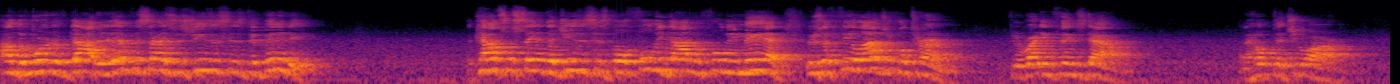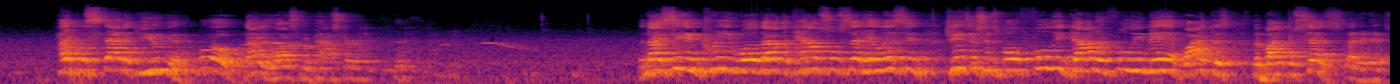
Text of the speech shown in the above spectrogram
on the Word of God. It emphasizes Jesus' divinity. The council stated that Jesus is both fully God and fully man. There's a theological term, if you're writing things down, and I hope that you are. Hypostatic union. Whoa, now you lost me, Pastor. The Nicene Creed rolled out. The council said, hey, listen, Jesus is both fully God and fully man. Why? Because the Bible says that it is.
